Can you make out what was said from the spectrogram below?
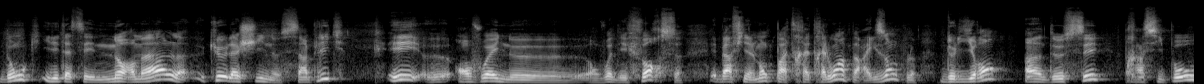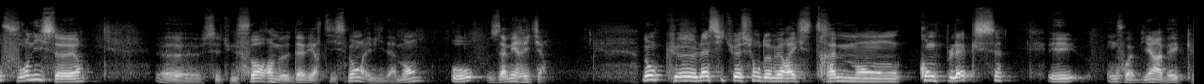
donc il est assez normal que la Chine s'implique et euh, euh, envoie, des forces, et eh bien finalement pas très très loin, par exemple, de l'Iran, un de ses principaux fournisseurs. Euh, c'est une forme d'avertissement, évidemment, aux Américains. Donc la situation demeure extrêmement complexe et on voit bien avec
